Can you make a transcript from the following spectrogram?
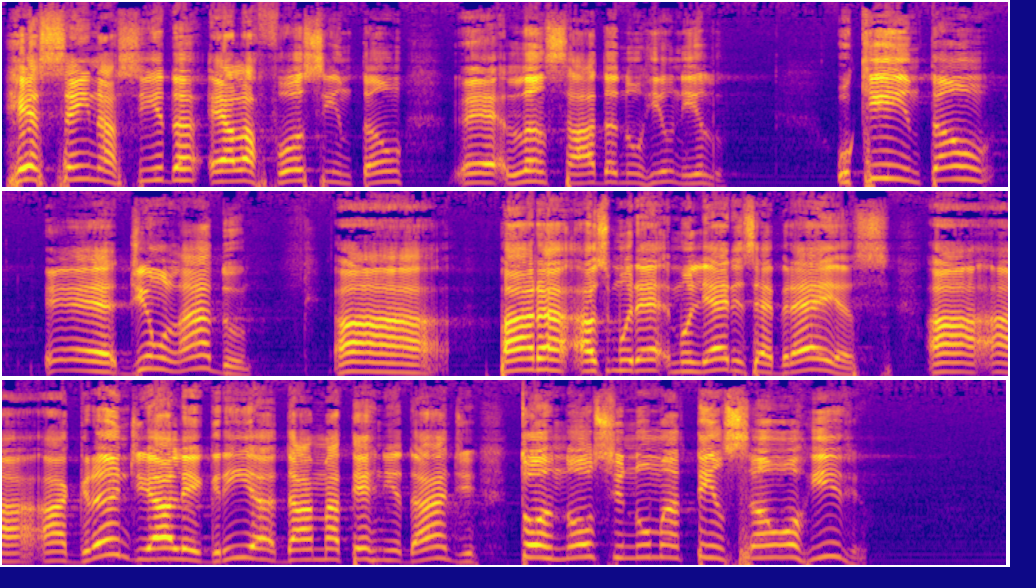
recém-nascida, ela fosse então é, lançada no rio Nilo. O que então, é, de um lado, a, para as mulheres hebreias, a, a, a grande alegria da maternidade tornou-se numa tensão horrível.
